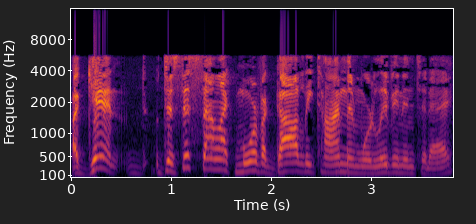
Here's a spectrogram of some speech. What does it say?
Again, does this sound like more of a godly time than we're living in today?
